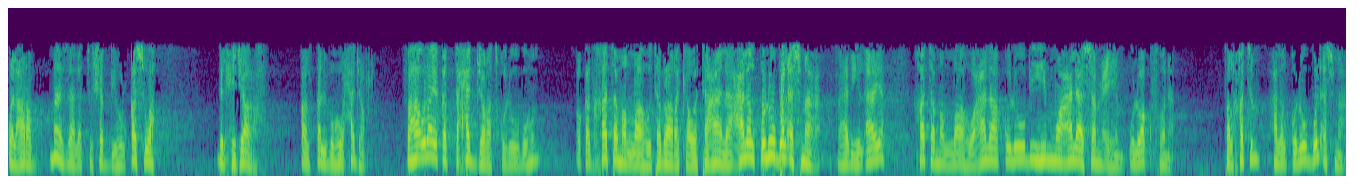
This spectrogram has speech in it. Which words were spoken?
والعرب ما زالت تشبه القسوة بالحجارة قال قلبه حجر. فهؤلاء قد تحجرت قلوبهم وقد ختم الله تبارك وتعالى على القلوب والأسماع. فهذه الآية ختم الله على قلوبهم وعلى سمعهم والوقف هنا. فالختم على القلوب والأسماع.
